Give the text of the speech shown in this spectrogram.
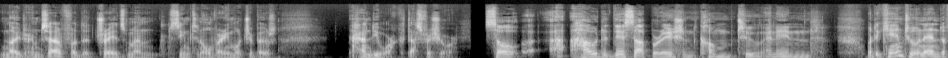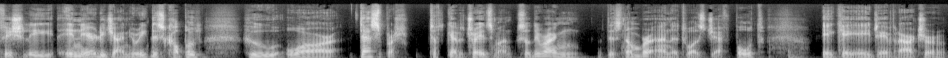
neither himself or the tradesman seemed to know very much about handiwork, that's for sure. So, uh, how did this operation come to an end? Well, it came to an end officially in early January. This couple who were desperate to get a tradesman. So they rang this number and it was Jeff Both, aka David Archer.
